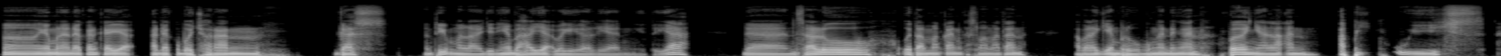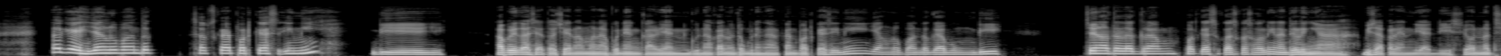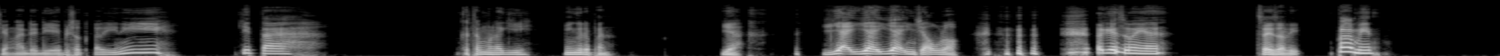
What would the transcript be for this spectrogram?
uh, yang menandakan kayak ada kebocoran gas. Nanti malah jadinya bahaya bagi kalian gitu ya. Dan selalu utamakan keselamatan apalagi yang berhubungan dengan penyalaan api. Wih. Oke, jangan lupa untuk subscribe podcast ini di aplikasi atau channel mana pun yang kalian gunakan untuk mendengarkan podcast ini. Jangan lupa untuk gabung di channel telegram podcast suka-suka sekali nanti linknya bisa kalian lihat di show notes yang ada di episode kali ini kita ketemu lagi minggu depan ya ya ya ya insya Allah. Oke semuanya. Saya Soli pamit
